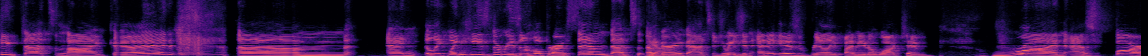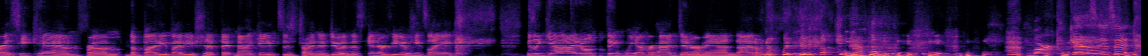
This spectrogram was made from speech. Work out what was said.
like that's not good. Um and like when he's the reasonable person, that's a Yeah. very bad situation. And it is really funny to watch him run as far as he can from the buddy buddy shit that Matt Gaetz is trying to do in this interview. He's like he's like, Yeah, I don't think we ever had dinner, man. I don't know what you're talking about. Mark gets, is it?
